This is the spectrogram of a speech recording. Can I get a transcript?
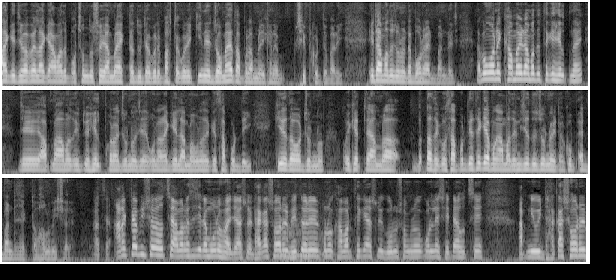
লাগে, যেভাবে লাগে, আমাদের পছন্দসই আমরা একটা, দুইটা করে, পাঁচটা করে কিনে জমায় তারপর আমরা এখানে শিফট করতে পারি। এটা আমাদের জন্য একটা বড় অ্যাডভান্টেজ এবং অনেক খামারিরা আমাদের থেকে হেল্প নেয় যে, আপনার আমাদের একটু হেল্প করার জন্য যে, ওনারা গেলে আমরা ওনাদেরকে সাপোর্ট দিই কিনে দেওয়ার জন্য। ওই ক্ষেত্রে আমরা তাদেরকেও সাপোর্ট দিয়ে থাকি এবং আমাদের নিজেদের জন্য এটা খুব অ্যাডভান্টেজ একটা ভালো বিষয়। আচ্ছা আরেকটা বিষয় হচ্ছে আমার কাছে যেটা মনে হয় যে, আসলে ঢাকা শহরের ভেতরের কোনো খামার থেকে আসলে গরু সংগ্রহ করলে সেটা হচ্ছে আপনি ওই ঢাকা শহরের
